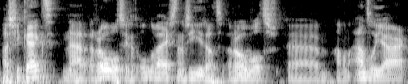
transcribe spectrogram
als je kijkt naar robots in het onderwijs, dan zie je dat robots uh, al een aantal jaar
